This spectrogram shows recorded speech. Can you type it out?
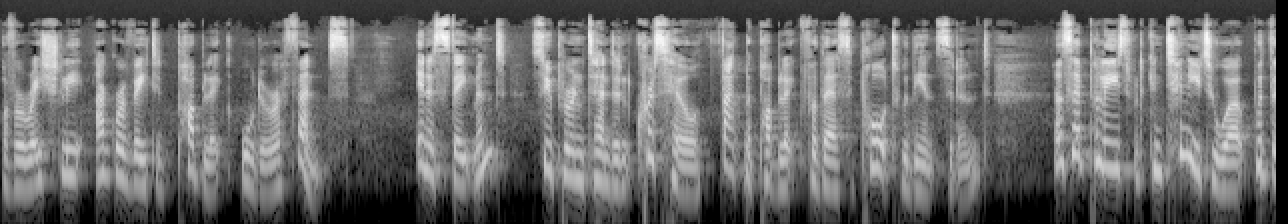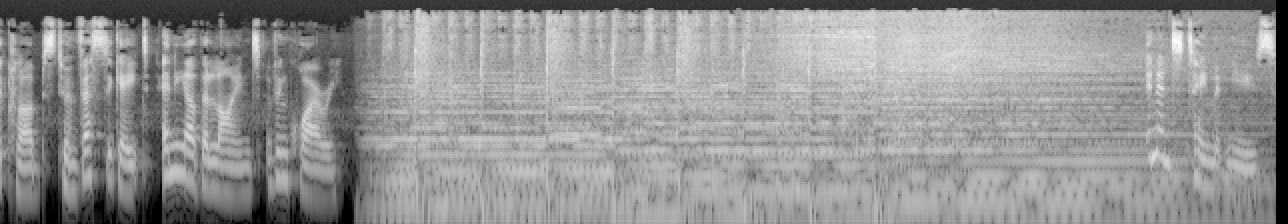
of a racially aggravated public order offence. In a statement, Superintendent Chris Hill thanked the public for their support with the incident and said police would continue to work with the clubs to investigate any other lines of inquiry. In entertainment news,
